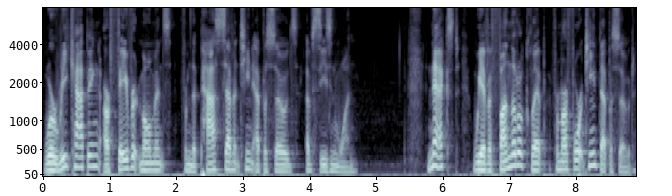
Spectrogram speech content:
We're recapping our favorite moments from the past 17 episodes of season 1. Next, we have a fun little clip from our 14th episode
